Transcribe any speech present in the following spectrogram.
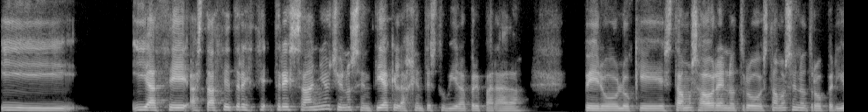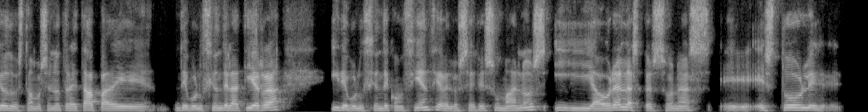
y, y hace, hasta hace tres, años yo no sentía que la gente estuviera preparada. Pero lo que estamos ahora en otro, estamos en otro periodo, estamos en otra etapa de, evolución de la Tierra y de evolución de conciencia de los seres humanos y ahora las personas, eh, esto eh,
